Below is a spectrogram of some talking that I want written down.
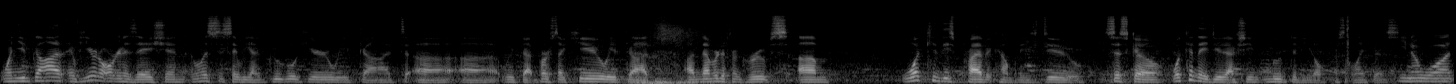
When you've got, if you're an organization, and let's just say we got Google here, we've got uh, uh, we've got Burst IQ, we've got a number of different groups. Um, what can these private companies do? Cisco, what can they do to actually move the needle for something like this? You know what?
